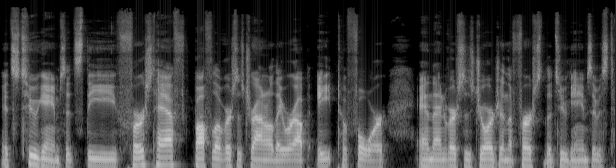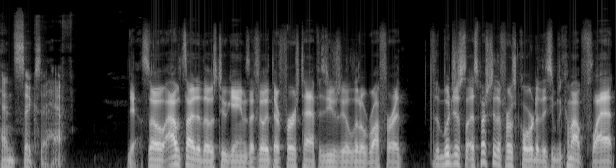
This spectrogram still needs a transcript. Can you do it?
It's two games. It's the first half Buffalo versus Toronto. They were up eight to four, and then versus Georgia in the first of the two games, it was 10-6 at half. Yeah. So outside of those two games, I feel like their first half is usually a little rougher. At would just especially the first quarter, they seem to come out flat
